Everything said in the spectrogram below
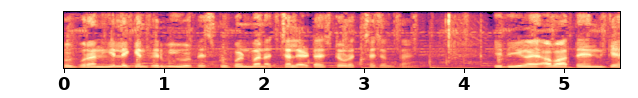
कोई बुरा नहीं है, लेकिन फिर भी U F S two point one अच्छा लेटेस्ट है और अच्छा चलता है। ये दिए गए। अब आते हैं इनके,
